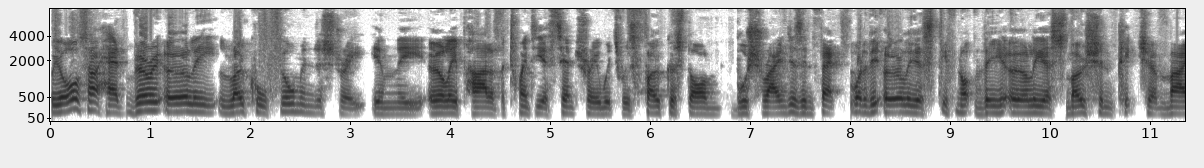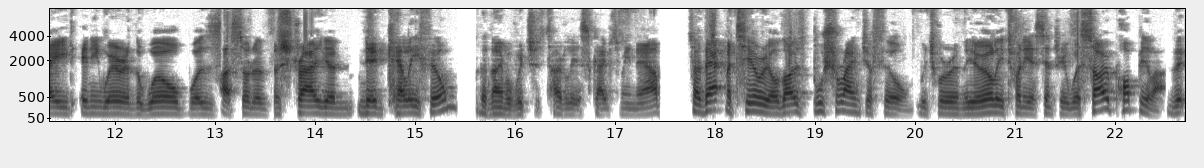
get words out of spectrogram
we also had very early local film industry in the early part of the 20th century, which was focused on bush rangers. In fact, one of the earliest, if not the earliest, motion picture made anywhere in the world was a sort of Australian Ned Kelly film, the name of which totally escapes me now. So that material, those bushranger films, which were in the early 20th century, were so popular that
